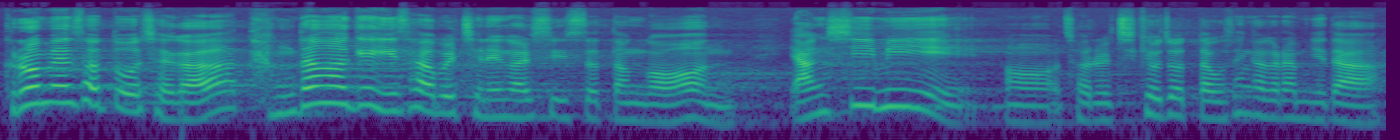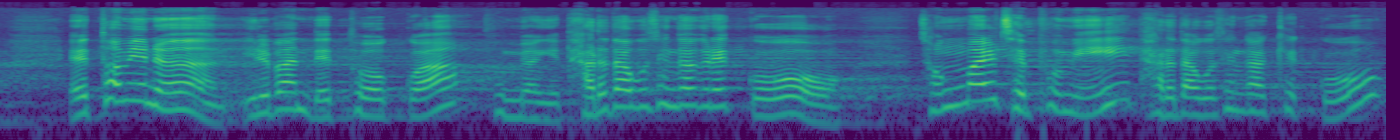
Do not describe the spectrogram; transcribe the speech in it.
그러면서 또 제가 당당하게 이 사업을 진행할 수 있었던 건 양심이 어, 저를 지켜줬다고 생각을 합니다. 애터미는 일반 네트워크와 분명히 다르다고 생각을 했고 정말 제품이 다르다고 생각했고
